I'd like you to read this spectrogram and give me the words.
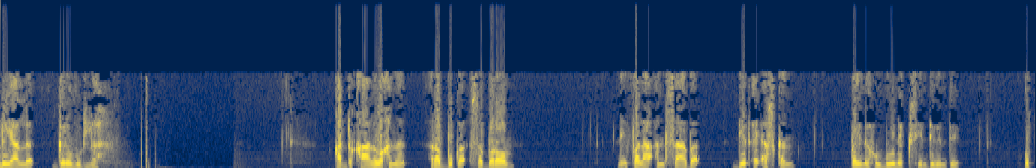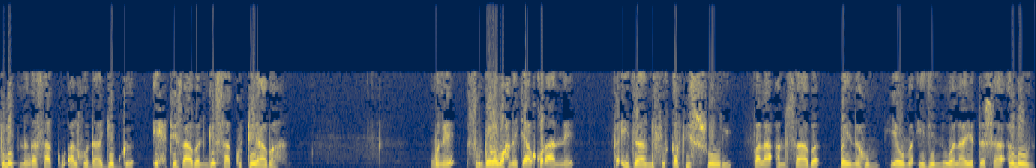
lu yàlla gërëmut la. Xadd xaala wax rabbuka sa boroom ne fala ansaaba déet ay askan baynahu muy nekk seen diggante utlub na nga alxudaa jub ixtisaaban ngir sàkku tuyaaba. Mu ne suñ boroom wax na ci alquran ne fa ida nufiqa fi suuri fala ansaaba baynahum yawma idin wala yatasaaluun.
